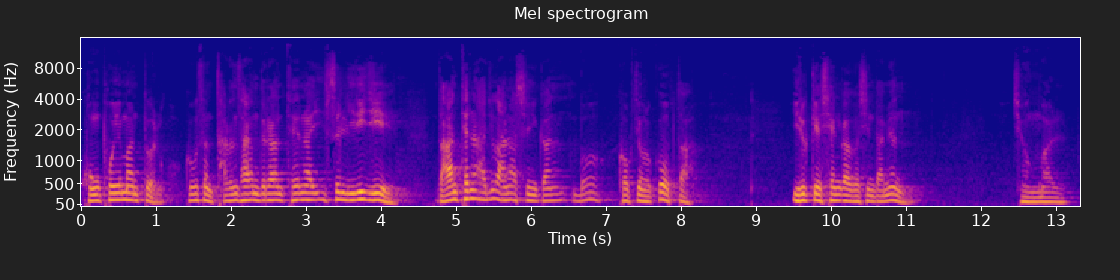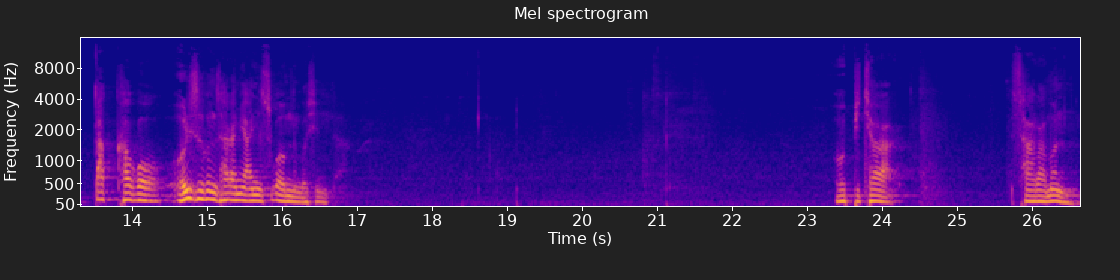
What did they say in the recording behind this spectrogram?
공포에만 떨고 그것은 다른 사람들한테나 있을 일이지 나한테는 아직 안 왔으니까 뭐 걱정할 거 없다. 이렇게 생각하신다면 정말 딱하고 어리석은 사람이 아닐 수가 없는 것입니다. 어피차 사람은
